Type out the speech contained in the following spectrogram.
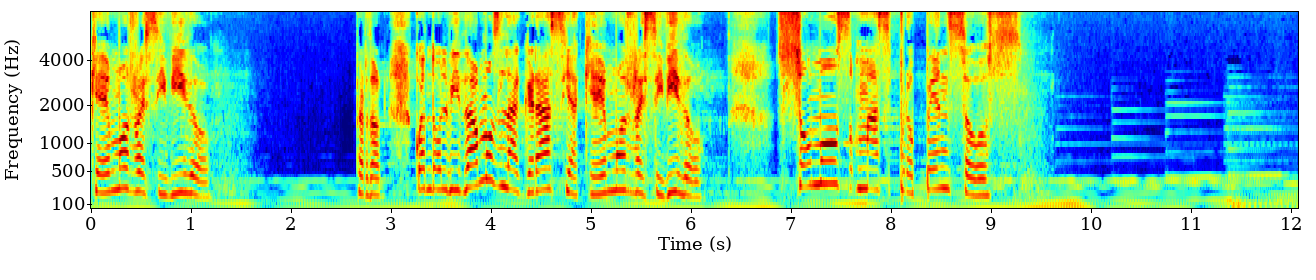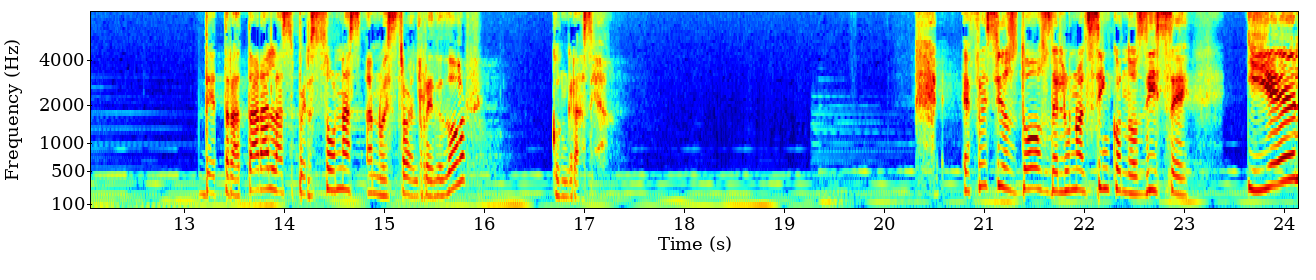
que hemos recibido, perdón, cuando olvidamos la gracia que hemos recibido, somos más propensos de tratar a las personas a nuestro alrededor con gracia. Efesios 2 del 1 al 5 nos dice, y Él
